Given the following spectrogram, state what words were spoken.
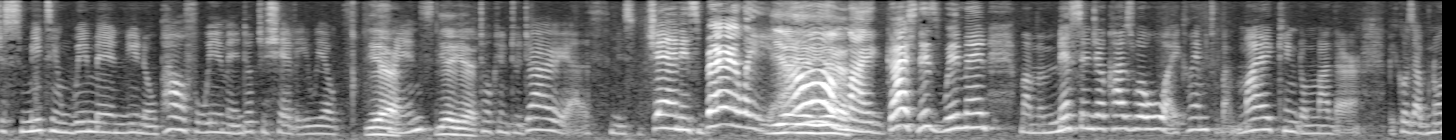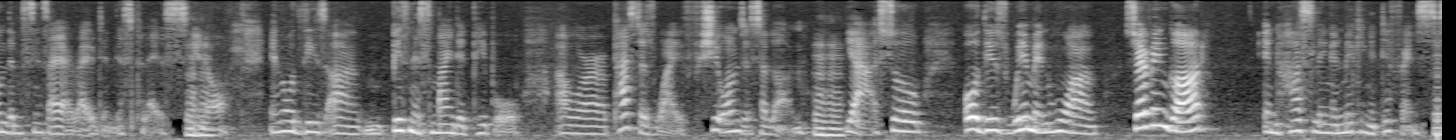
just meeting women, you know, powerful women. Dr. Shelley, we are Yeah. friends. Yeah. Yeah. Talking to Darius, Miss Janice Burley. Yeah, oh yeah, yeah. my gosh, these women, Mama Messenger Caswell, who I claim to be my kingdom mother because I've known them since I arrived in this place, Mm-hmm. you know. And all these are business minded people. Our pastor's wife, she owns a salon. Mm-hmm. Yeah, so all these women who are serving God and hustling and making a difference,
